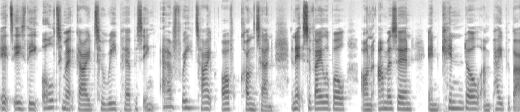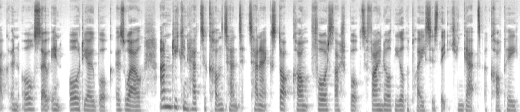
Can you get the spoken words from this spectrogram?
It is the ultimate guide to repurposing every type of content. And it's available on Amazon in Kindle and paperback and also in audiobook as well. And you can head to content10x.com forward slash book to find all the other places that you can get a copy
